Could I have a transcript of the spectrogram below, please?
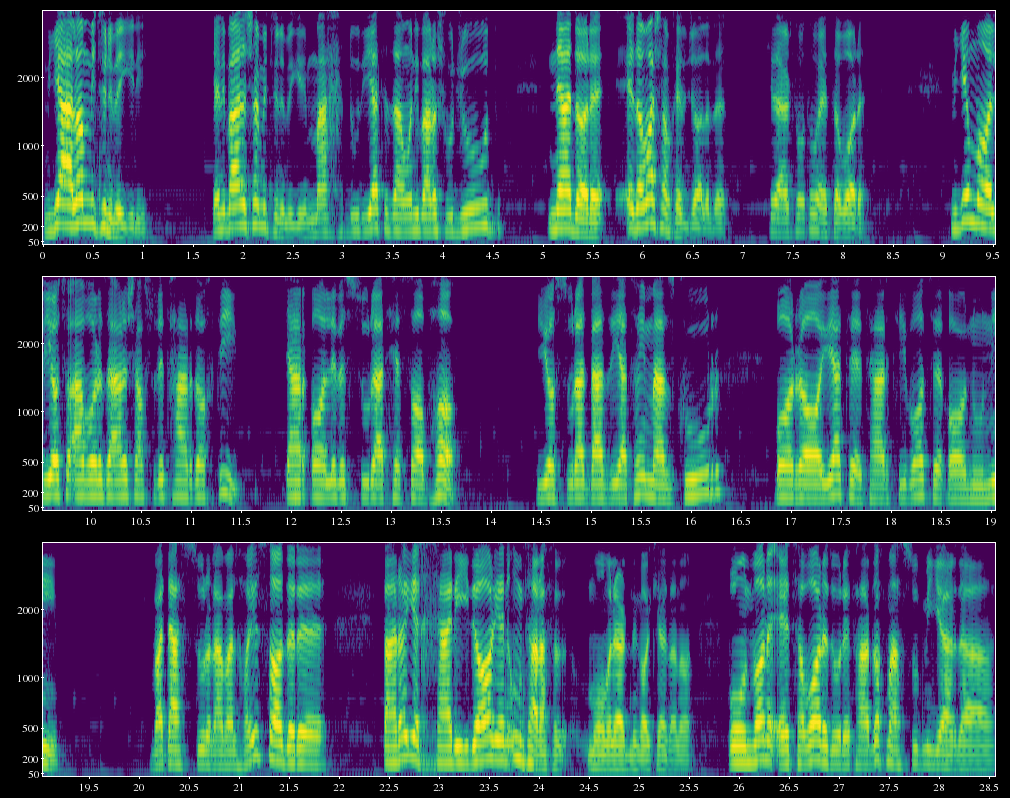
میگه الان می‌تونی بگیری. یعنی بعدش هم می‌تونی بگیری. محدودیت زمانی براش وجود نداره. ادامهش هم خیلی جالبه که در ارتباط با اعتباره. میگه مالیات و عوارض ارزش افزوده پرداختی در قالب صورت حساب ها یا صورت وضعیت های مذکور با رعایت ترتیبات قانونی و دستور عمل های صادره برای خریدار یعنی اون طرف معامله رو نگاه کردن به عنوان اعتبار دوره پرداخت محسوب میگردن.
